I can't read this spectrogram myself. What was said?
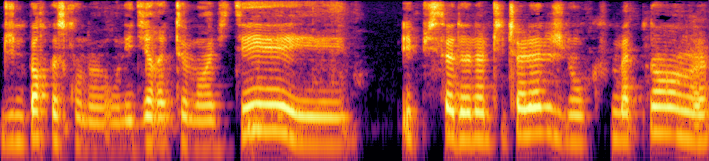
D'une part parce qu'on on est directement invité et et puis ça donne un petit challenge. Donc maintenant,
